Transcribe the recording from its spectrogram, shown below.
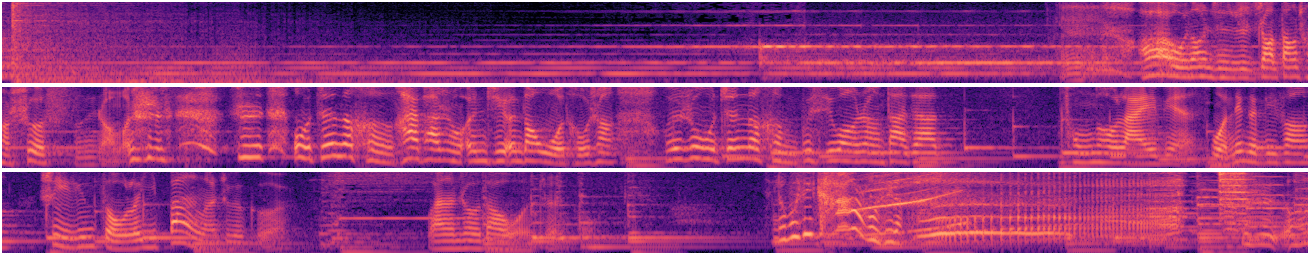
啊！我当时简直是当当场社死，你知道吗？就是就是，我真的很害怕这种 N G N 到我头上。我就说，我真的很不希望让大家从头来一遍。我那个地方是已经走了一半了，这个歌，完了之后到我这，刘柏辛看着我去了，就是啊，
